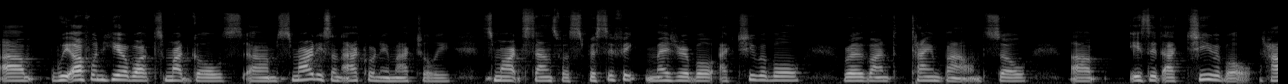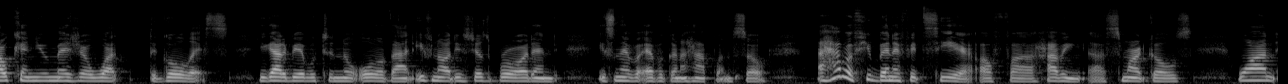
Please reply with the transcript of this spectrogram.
um, we often hear about SMART goals. Um, SMART is an acronym actually. SMART stands for specific, measurable, achievable, relevant, time bound. So, uh, is it achievable? How can you measure what the goal is. You got to be able to know all of that. If not, it's just broad and it's never ever going to happen. So, I have a few benefits here of uh, having uh, SMART goals. One,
